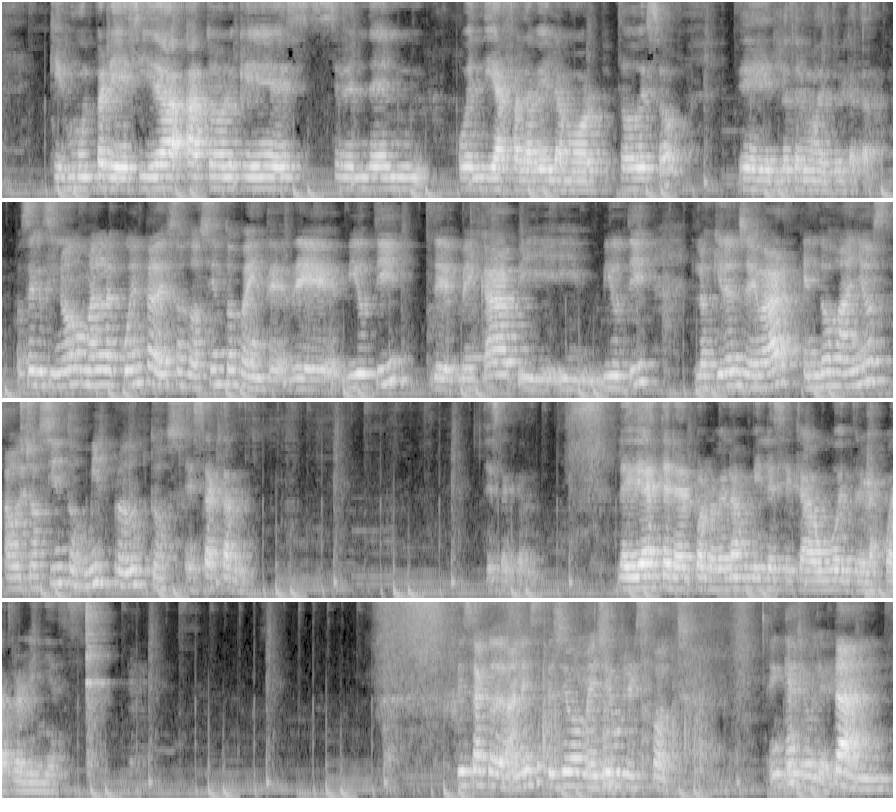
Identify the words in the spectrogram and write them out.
que es muy parecida a todo lo que es, se venden Buen día, Falabella, amor, todo eso eh, lo tenemos dentro del catálogo. O sea que si no hago mal la cuenta de esos 220 de beauty, de make-up y, beauty, los quieren llevar en dos años a 800 mil productos. Exactamente. Exactamente. La idea es tener por lo menos 1000 SKU entre las cuatro líneas. Te saco de Vanessa, te llevo My Jewelry Spot. ¿En qué están?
